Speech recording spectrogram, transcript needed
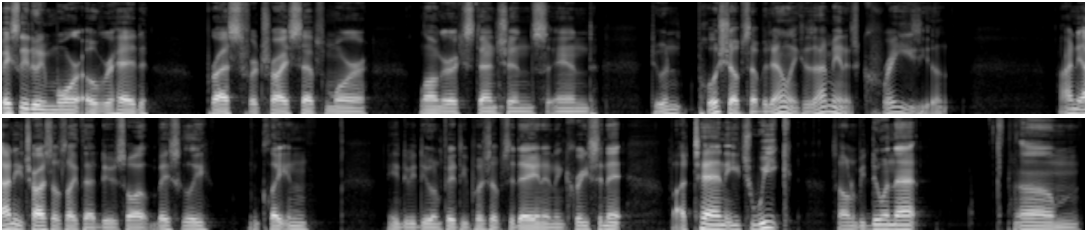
basically doing more overhead press for triceps, more longer extensions, and doing push-ups evidently, because that man is crazy. Uh, I need I need triceps like that dude. So basically, Clayton need to be doing 50 push-ups a day and then increasing it by 10 each week so I'm gonna be doing that. Um,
